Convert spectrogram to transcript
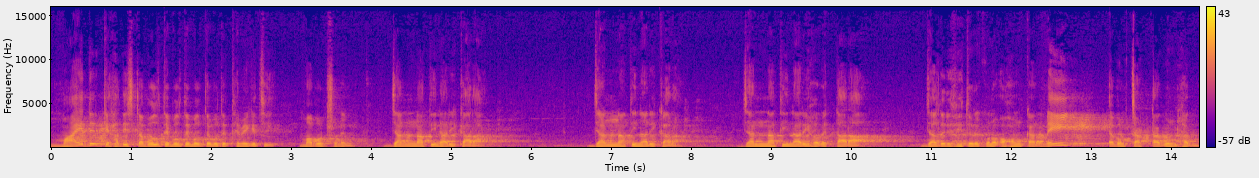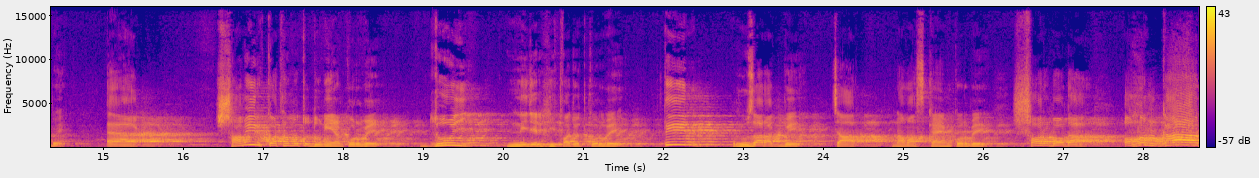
মায়েদেরকে হাদিসটা বলতে বলতে বলতে বলতে থেমে গেছি। মা বোন শোনেন, জান্নাতি নারী কারা? জান্নাতি নারী কারা? জান্নাতি নারী হবে তারা, যাদের ভিতরে কোনো অহংকার নেই এবং চারটা গুণ থাকবে। এক স্বামীর কথা মতো দুনিয়া করবে, দুই নিজের হিফাজত করবে, তিন রোজা রাখবে, চার নামাজ কায়েম করবে, সর্বদা অহংকার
